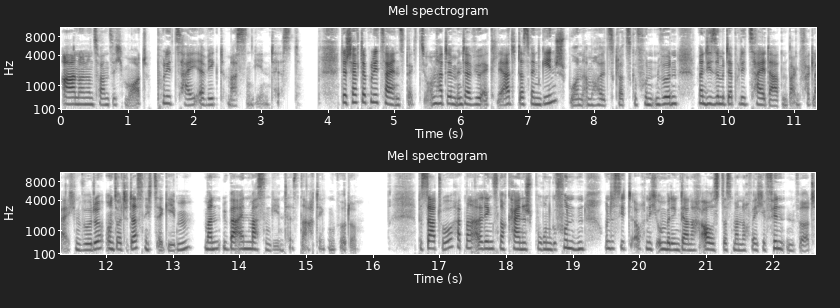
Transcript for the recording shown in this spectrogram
A29 Mord, Polizei erwägt Massengentest. Der Chef der Polizeiinspektion hatte im Interview erklärt, dass wenn Genspuren am Holzklotz gefunden würden, man diese mit der Polizeidatenbank vergleichen würde und sollte das nichts ergeben, man über einen Massengentest nachdenken würde. Bis dato hat man allerdings noch keine Spuren gefunden und es sieht auch nicht unbedingt danach aus, dass man noch welche finden wird.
